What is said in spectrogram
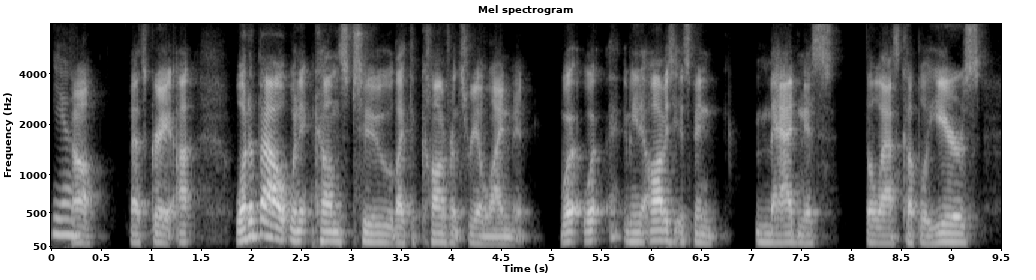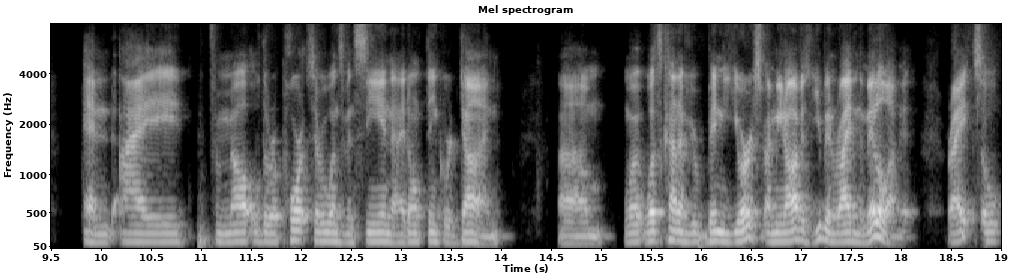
Yeah. Oh, that's great. Uh, what about when it comes to like the conference realignment? What, what, I mean, obviously it's been madness the last couple of years and I, from all the reports everyone's been seeing, I don't think we're done. Um, what, what's kind of your, been your? I mean, obviously you've been right in the middle of it, right? So,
